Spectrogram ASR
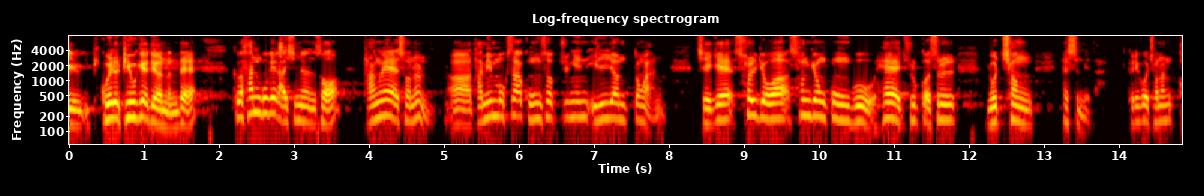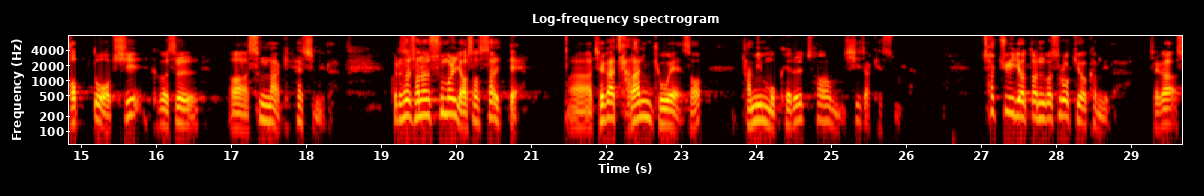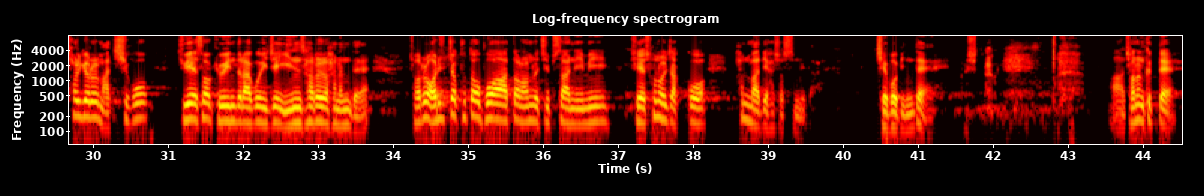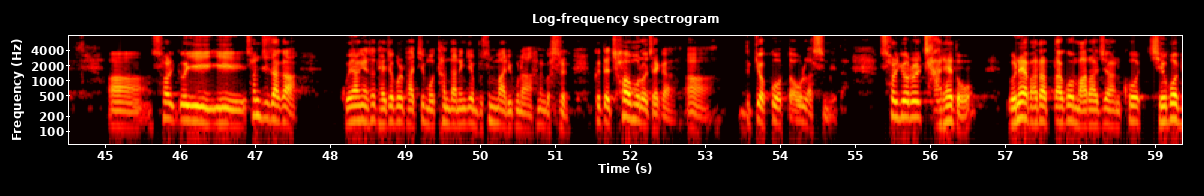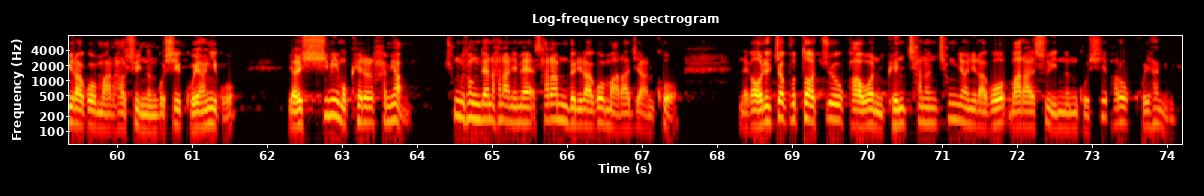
교회를 비우게 되었는데 그 한국에 가시면서 당회에서는 어, 담임 목사 공석 중인 1년 동안 제게 설교와 성경 공부해 줄 것을 요청했습니다. 그리고 저는 겁도 없이 그것을 어, 승낙했습니다. 그래서 저는 26살 때 아, 제가 자란 교회에서 담임 목회를 처음 시작했습니다. 첫 주일이었던 것으로 기억합니다. 제가 설교를 마치고 뒤에서 교인들하고 이제 인사를 하는데 저를 어릴 적부터 보아왔던 어느 집사님이 제 손을 잡고 한마디 하셨습니다. 제법인데 그러시더라고요. 아, 저는 그때 어, 설, 그, 이, 이 선지자가 고향에서 대접을 받지 못한다는 게 무슨 말이구나 하는 것을 그때 처음으로 제가 어, 느꼈고 떠올랐습니다. 설교를 잘해도 은혜 받았다고 말하지 않고 제법이라고 말할 수 있는 곳이 고향이고 열심히 목회를 하면 충성된 하나님의 사람들이라고 말하지 않고 내가 어릴 적부터 쭉 봐온 괜찮은 청년이라고 말할 수 있는 곳이 바로 고향입니다.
